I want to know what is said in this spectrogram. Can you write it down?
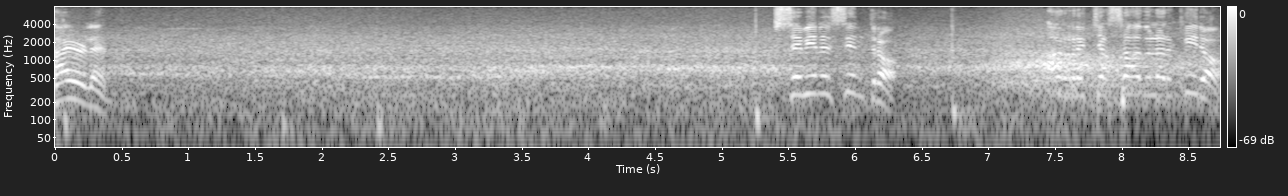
Ireland. Se viene el centro. Ha rechazado el arquero.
